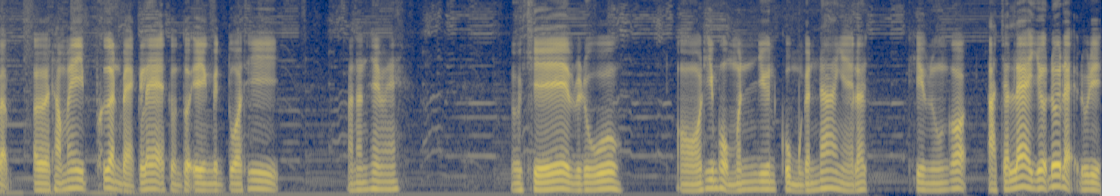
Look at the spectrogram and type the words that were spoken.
แบบ เออทำให้เพื่อนแบกแร่ส่วนตัวเองเป็นตัวที่ อันนั้นใช่ไหม โอเคไปดู อ๋อทีมผมมันยืนกลุ่มกันได้ไงแล้ว ทีมนู้นก็อาจจะแร่เยอะด้วยแหละดูดิ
